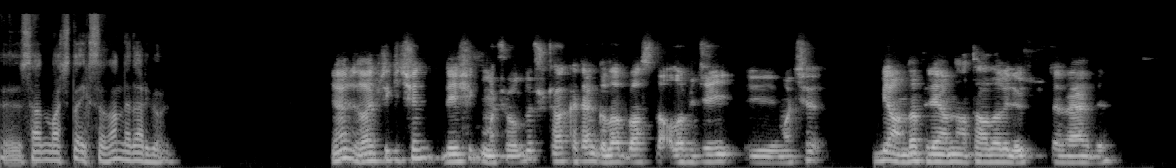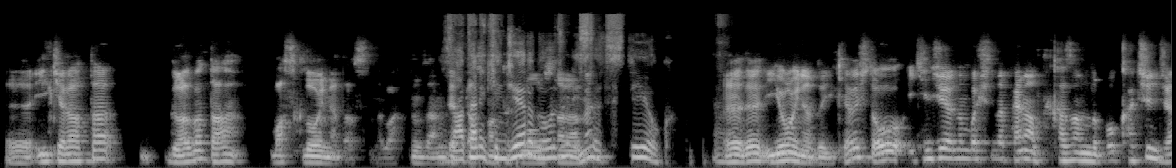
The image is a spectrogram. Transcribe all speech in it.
E, sen maçta ekstradan neler gördün? Yani Leipzig için değişik bir maç oldu. Çünkü hakikaten Gladbach'la alabileceği e, maçı bir anda Pleya'nın hatalarıyla üst üste verdi. E, ilk yarı hatta Gladbach daha baskılı oynadı aslında baktığınız zaman. Zaten ikinci yarı doğru rağmen. istatistiği yok. Evet evet iyi oynadı ilk yarı. İşte o ikinci yarının başında penaltı kazanılıp o kaçınca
